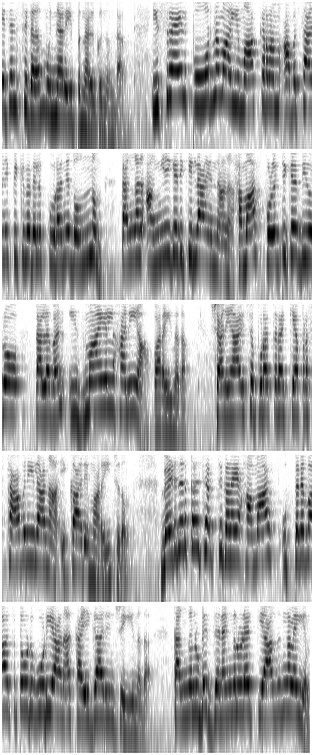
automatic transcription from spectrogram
ഏജൻസികളും മുന്നറിയിപ്പ് നൽകുന്നുണ്ട്. ഇസ്രായേൽ പൂർണമായും ആക്രമണം അവസാനിപ്പിക്കുന്നതിൽ കുറഞ്ഞതൊന്നും തങ്ങൾ അംഗീകരിക്കില്ല എന്നാണ് ഹമാസ് പൊളിറ്റിക്കൽ ബ്യൂറോ തലവൻ ഇസ്മായിൽ ഹനിയ പറയുന്നത്. ശനിയാഴ്ച പുറത്തിറക്കിയ പ്രസ്താവനയിലാണ് ഇക്കാര്യം അറിയിച്ചത്. വെടിനിർത്തൽ ചർച്ചകളെ ഹമാസ് ഉത്തരവാദിത്തത്തോടു കൂടിയാണ് കൈകാര്യം ചെയ്യുന്നത്. തങ്ങളുടെ ജനങ്ങളുടെ ത്യാഗങ്ങളെയും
